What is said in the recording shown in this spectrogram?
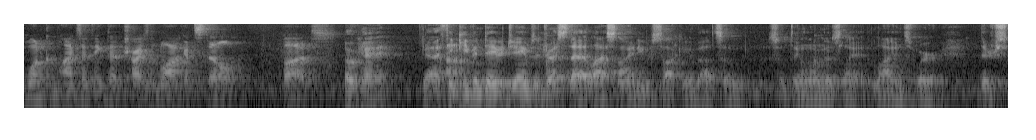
one compliance I think that tries to block it still, but Okay. Yeah, I think even David James addressed that last night. He was talking about some something along those li- lines where there's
